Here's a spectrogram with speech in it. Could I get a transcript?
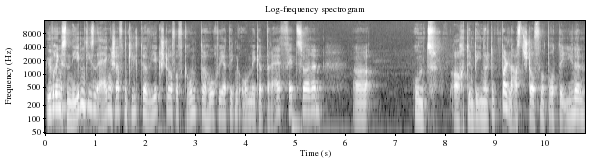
Übrigens, neben diesen Eigenschaften gilt der Wirkstoff aufgrund der hochwertigen Omega-3-Fettsäuren äh, und auch den beinhalteten Ballaststoffen und Proteinen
